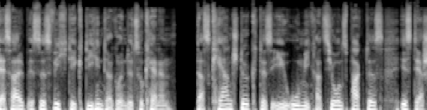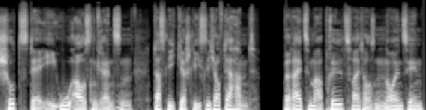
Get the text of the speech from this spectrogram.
Deshalb ist es wichtig, die Hintergründe zu kennen. Das Kernstück des EU-Migrationspaktes ist der Schutz der EU-Außengrenzen. Das liegt ja schließlich auf der Hand. Bereits im April 2019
